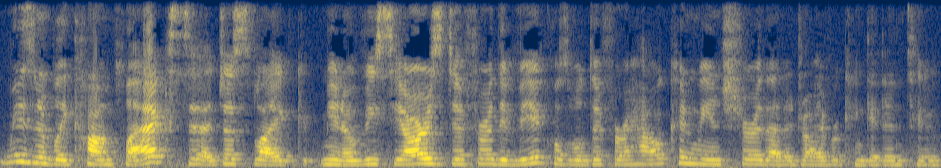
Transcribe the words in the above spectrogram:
reasonably complex, uh, just like you know VCRs differ, the vehicles will differ. How can we ensure that a driver can get into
